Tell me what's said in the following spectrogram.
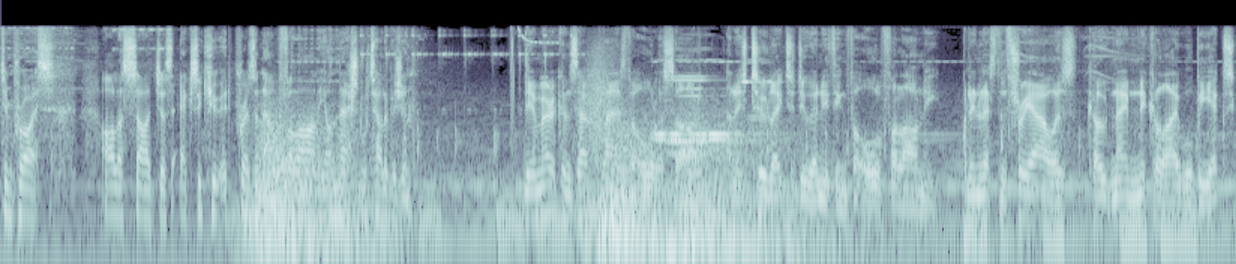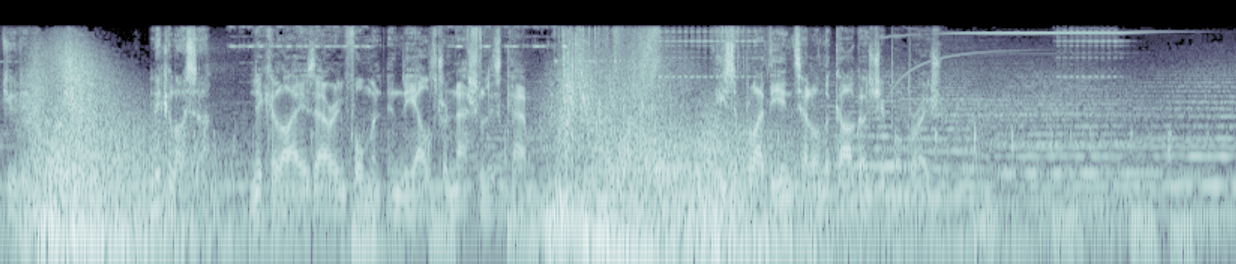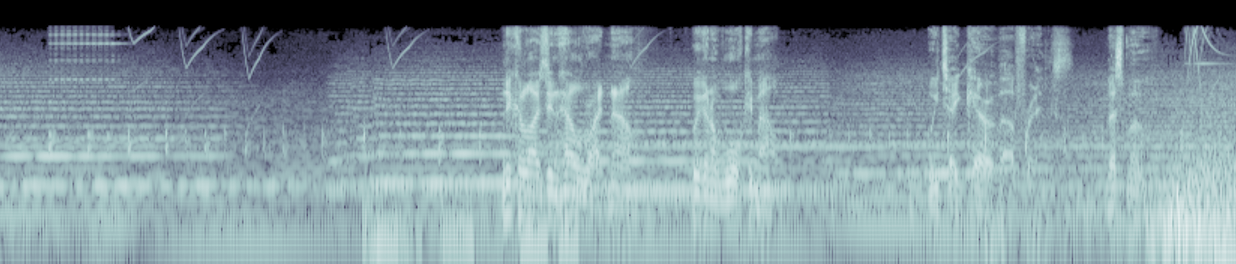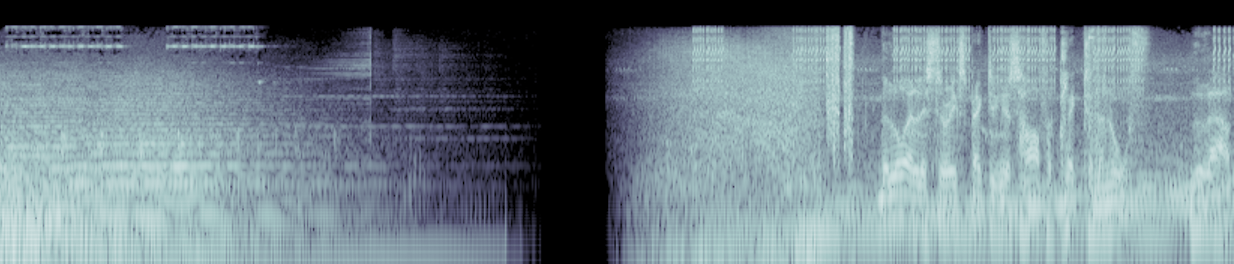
Captain Price. Al-Assad just executed President al-Fulani on national television. The Americans have plans for al-Assad, and it's too late to do anything for al-Fulani. But in less than three hours, codename Nikolai will be executed. Nikolai, sir? Nikolai is our informant in the ultra-nationalist camp. He supplied the intel on the cargo ship operation. Nikolai's in hell right now. We're gonna walk him out. We take care of our friends. Let's move. The Loyalists are expecting us half a click to the north. Move out.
